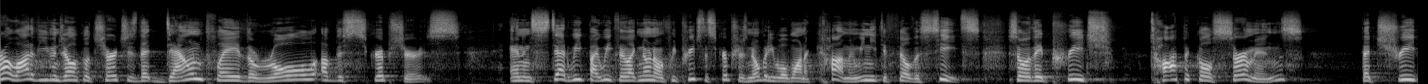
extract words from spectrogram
are a lot of evangelical churches that downplay the role of the scriptures. And instead, week by week, they're like, no, no, if we preach the scriptures, nobody will want to come and we need to fill the seats. So they preach topical sermons that treat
